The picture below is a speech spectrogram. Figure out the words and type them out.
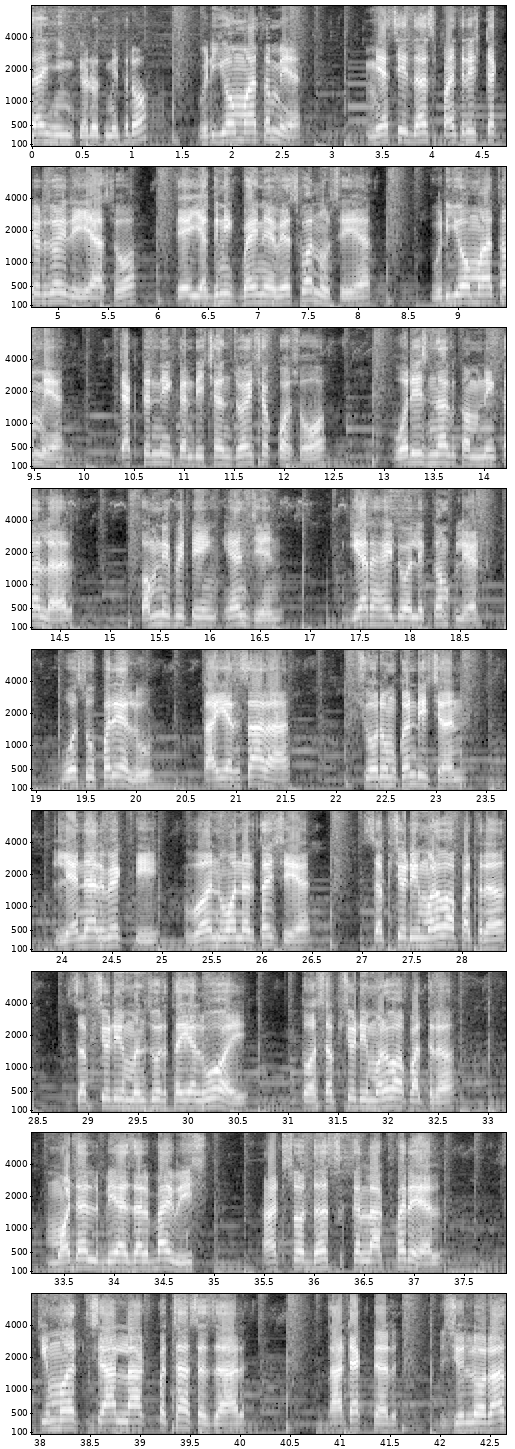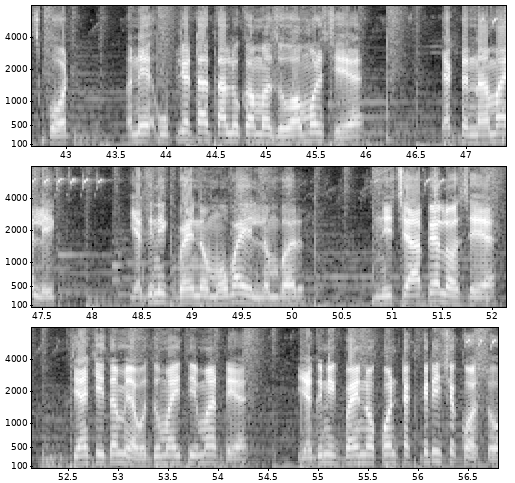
જય હિન્દ, ખેડૂત મિત્રો. વિડીયોમાં તમે મેસી દસ પાંત્રીસ ટ્રેક્ટર જોઈ રહ્યા છો. તે યજ્ઞિકભાઈને વેચવાનું છે. વિડીયોમાં તમે ટ્રેક્ટરની કન્ડિશન જોઈ શકો છો. Original company colour company fitting engine gear hydraulic complete ઓછું ફરેલું ટાયર સારા શોરૂમ કન્ડિશન લેનાર વ્યક્તિ વન ઓનર થશે. સબસિડી મળવાપાત્ર સબસિડી મંજૂર થયેલ હોય તો સબસિડી મળવાપાત્ર મોડલ બે હજાર બાવીસ આઠસો દસ કલાક ફરેલ, કિંમત ચાર લાખ પચાસ હજાર, આ ટ્રેક્ટર જિલ્લો રાજકોટ અને ઉપલેટા તાલુકામાં જોવા મળશે. ટ્રેક્ટરના માલિક યજ્ઞિકભાઈનો મોબાઈલ નંબર નીચે આપેલો છે. ત્યાંથી તમે વધુ માહિતી માટે યજ્ઞિકભાઈનો કોન્ટેક્ટ કરી શકો છો.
